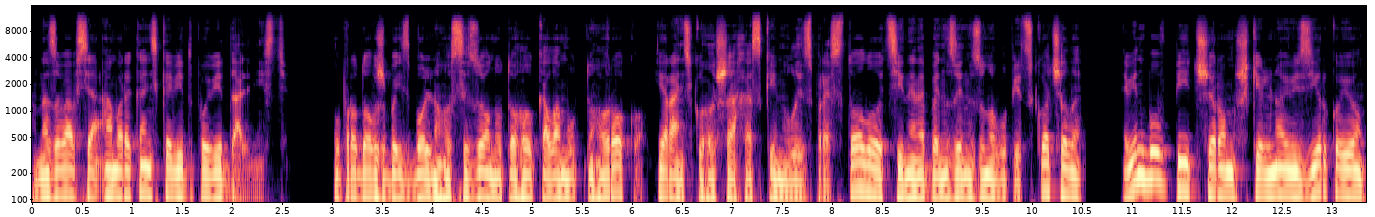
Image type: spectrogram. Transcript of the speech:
називався Американська відповідальність. Упродовж бейсбольного сезону того каламутного року іранського шаха скинули з престолу, ціни на бензин знову підскочили. Він був підчером, шкільною зіркою,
